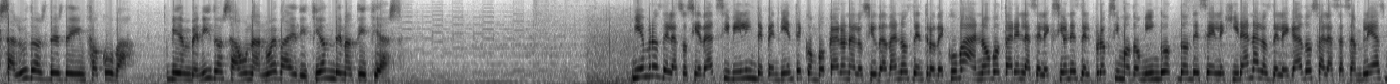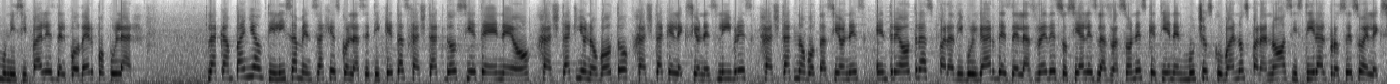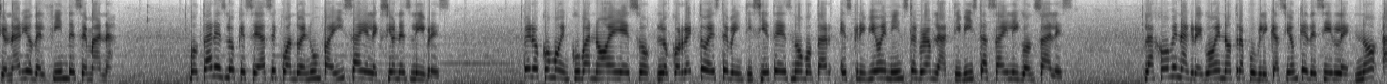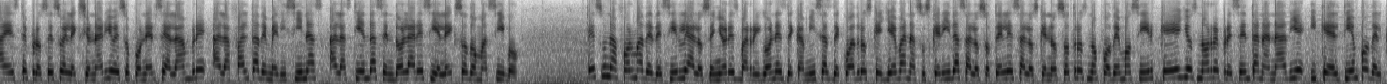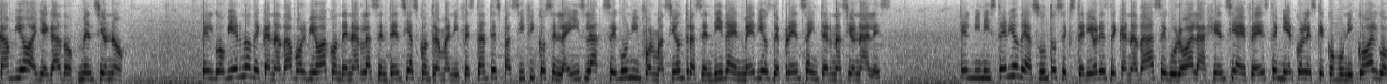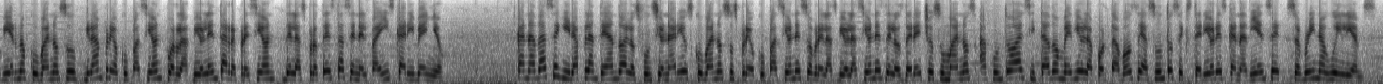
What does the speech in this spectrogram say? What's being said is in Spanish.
Saludos desde Infocuba. Bienvenidos a una nueva edición de noticias. Miembros de la sociedad civil independiente convocaron a los ciudadanos dentro de Cuba a no votar en las elecciones del próximo domingo, donde se elegirán a los delegados a las asambleas municipales del Poder Popular. La campaña utiliza mensajes con las etiquetas hashtag 27NO, hashtag yo no voto, hashtag elecciones libres, hashtag no votaciones, entre otras, para divulgar desde las redes sociales las razones que tienen muchos cubanos para no asistir al proceso eleccionario del fin de semana. Votar es lo que se hace cuando en un país hay elecciones libres. Pero como en Cuba no hay eso, lo correcto este 27 es no votar, escribió en Instagram la activista Saily González. La joven agregó en otra publicación que decirle no a este proceso eleccionario es oponerse al hambre, a la falta de medicinas, a las tiendas en dólares y el éxodo masivo. Es una forma de decirle a los señores barrigones de camisas de cuadros que llevan a sus queridas a los hoteles a los que nosotros no podemos ir, que ellos no representan a nadie y que el tiempo del cambio ha llegado, mencionó. El gobierno de Canadá volvió a condenar las sentencias contra manifestantes pacíficos en la isla, según información trascendida en medios de prensa internacionales. El Ministerio de Asuntos Exteriores de Canadá aseguró a la agencia EFE este miércoles que comunicó al gobierno cubano su gran preocupación por la violenta represión de las protestas en el país caribeño. Canadá seguirá planteando a los funcionarios cubanos sus preocupaciones sobre las violaciones de los derechos humanos, apuntó al citado medio la portavoz de Asuntos Exteriores canadiense, Sabrina Williams.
